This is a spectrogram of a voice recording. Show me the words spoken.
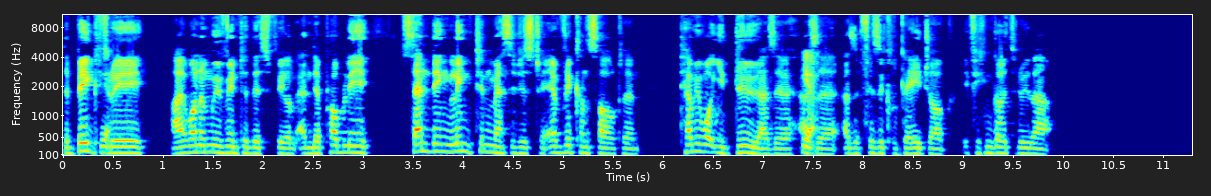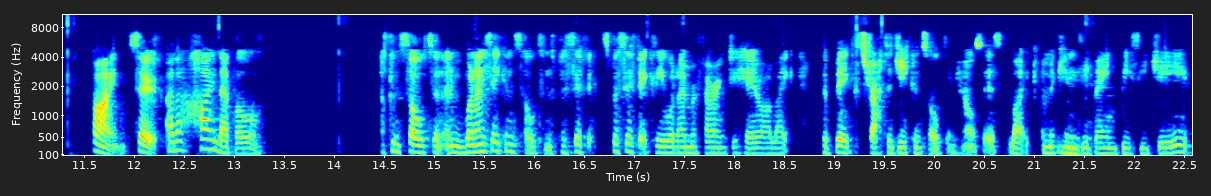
the big Yeah. three. I want to move into this field. And they're probably sending LinkedIn messages to every consultant. Tell me what you do as a, as a, as a physical day job. If you can go through that. Fine. So at a high level, a consultant, and when I say consultant, specific, specifically what I'm referring to here are like the big strategy consulting houses, like a mm-hmm. McKinsey, Bain, BCG,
